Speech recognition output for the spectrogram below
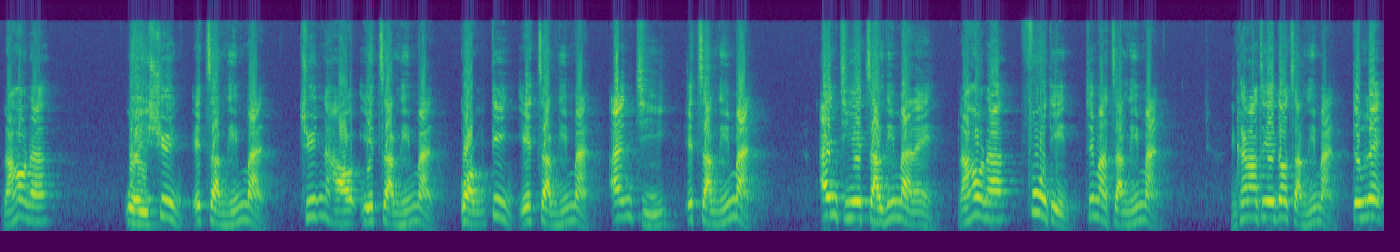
然后呢，伟讯也涨停板，君豪也涨停板。广定也涨停板，安吉也涨停板，安吉也涨停板嘞。然后呢，富鼎这把涨停板，你看到这些都涨停板，对不对？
